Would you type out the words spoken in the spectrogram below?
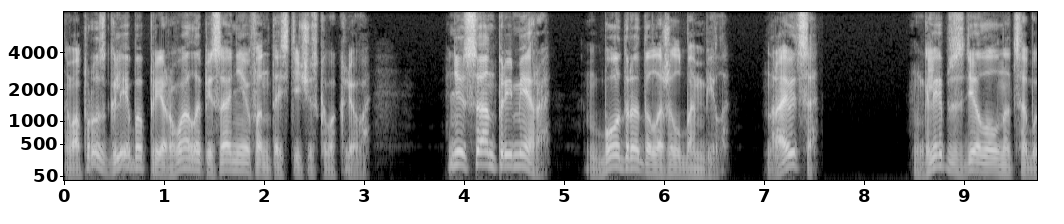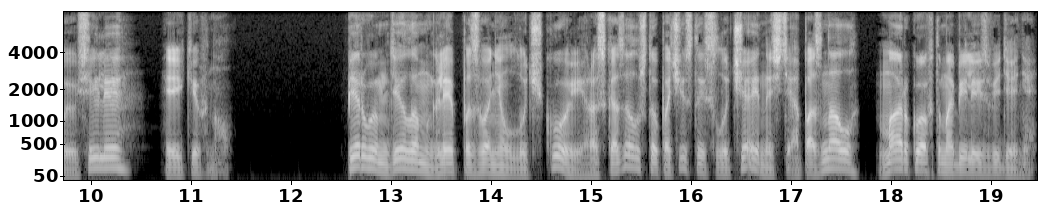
Вопрос Глеба прервал описание фантастического клёва. «Ниссан Примера», — бодро доложил Бомбила. «Нравится?» Глеб сделал над собой усилие и кивнул. Первым делом Глеб позвонил Лучко и рассказал, что по чистой случайности опознал марку автомобиля изведения.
